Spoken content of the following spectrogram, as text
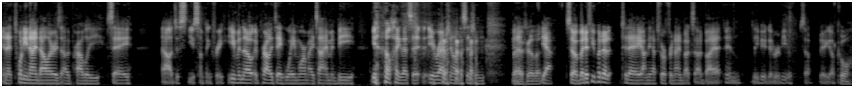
And at twenty nine dollars, I would probably say I'll just use something free, even though it'd probably take way more of my time and be, you know, like that's an irrational decision. But yeah, I feel that. Yeah. So, but if you put it today on the App Store for nine bucks, I'd buy it and leave you a good review. So there you go. Cool.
